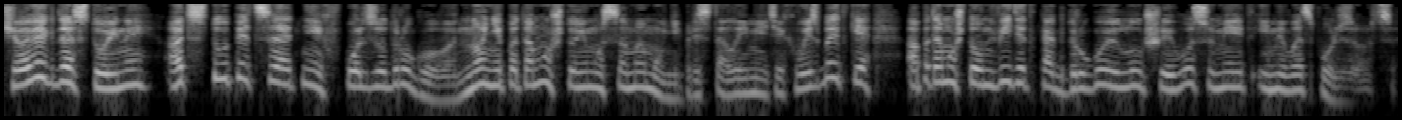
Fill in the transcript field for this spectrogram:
Человек достойный отступится от них в пользу другого, но не потому, что ему самому не пристало иметь их в избытке, а потому, что он видит, как другой лучше его сумеет ими воспользоваться.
